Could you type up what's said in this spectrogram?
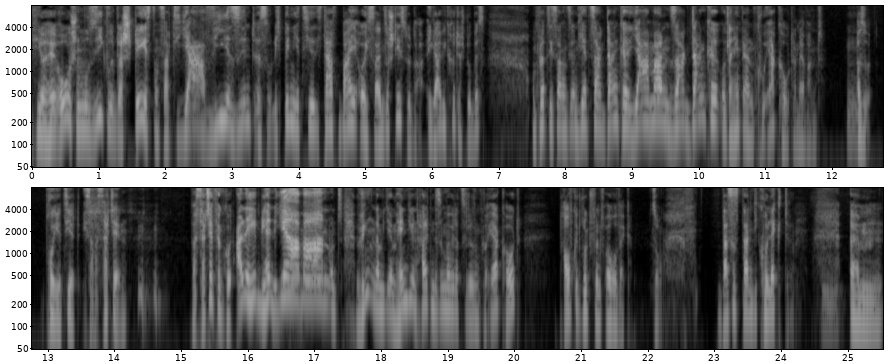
heroischen Musik, wo du da stehst und sagst, ja, wir sind es und ich bin jetzt hier, ich darf bei euch sein, so stehst du da, egal wie kritisch du bist. Und plötzlich sagen sie, und jetzt sag Danke, ja, Mann, sag Danke. Und dann hängt da ein QR-Code an der Wand. Mhm. Also projiziert. Ich sag, was ist das denn? was ist das denn für ein Code? Alle heben die Hände, ja, Mann, und winken dann mit ihrem Handy und halten das immer wieder zu diesem QR-Code. Draufgedrückt, 5 Euro weg. So das ist dann die Kollekte. Mhm. Ähm,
